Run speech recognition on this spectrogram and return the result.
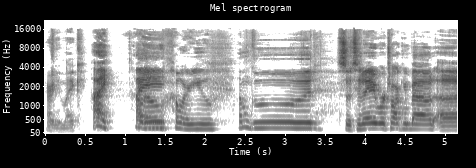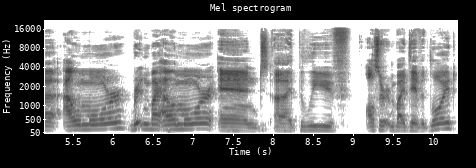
How are you, Mike? Hi. Hello. Hey. How are you? I'm good. So today we're talking about uh, Alan Moore, written by Alan Moore, and uh, I believe also written by David Lloyd.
